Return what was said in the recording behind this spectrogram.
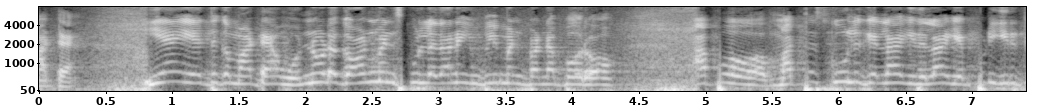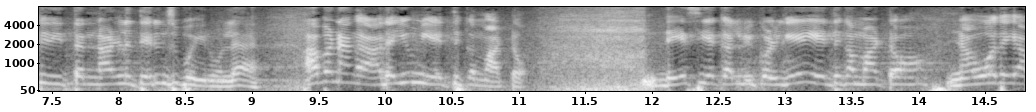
மாட்டேன். ஏன் ஏற்றுக்க மாட்டேன்? உன்னோட கவர்மெண்ட் ஸ்கூலில் தானே இம்ப்ளிமெண்ட் பண்ண போகிறோம் அப்போது மற்ற ஸ்கூலுக்கு எல்லாம் இதெல்லாம் எப்படி இருக்குது இத்தனை நாள்னு தெரிஞ்சு போயிடும்ல அப்போ நாங்கள் அதையும் ஏற்றுக்க மாட்டோம். தேசிய கல்விக் கொள்கையை ஏத்துக்க மாட்டோம். நவோதயா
